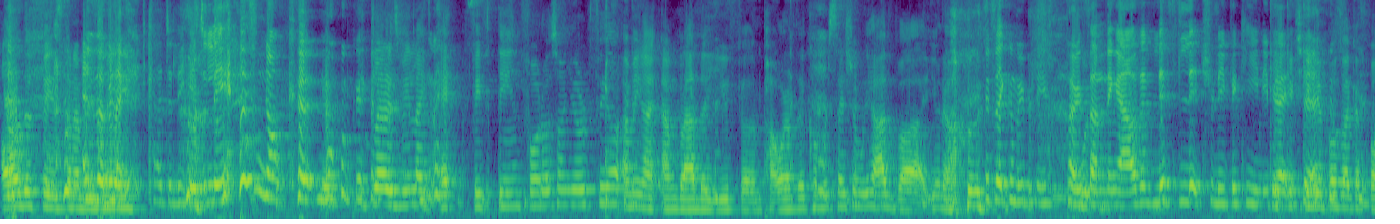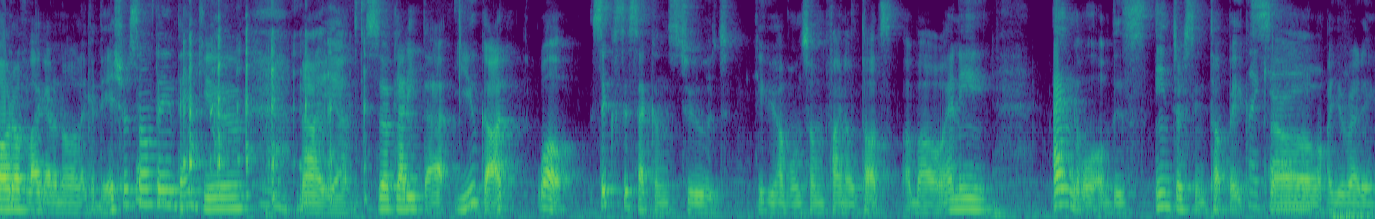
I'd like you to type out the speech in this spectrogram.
all the things gonna be and they'll be like, Claire, delete, delete. It's not good, not good. Claire, it's been like eh, 15 photos on your field. I mean, I, I'm glad that you feel empowered of the conversation we had, but you know, It's like, can we please post something else? It's literally bikini can, pictures. can you post like a photo of like I don't know like a dish or something? Thank you. no, yeah. So Clarita, you got well sixty seconds to if you have on some final thoughts about any angle of this interesting topic. So are you ready?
